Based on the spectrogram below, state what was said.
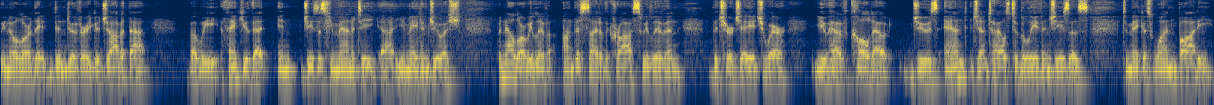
We know, Lord, they didn't do a very good job at that, but we thank you that in Jesus' humanity, uh, you made him Jewish. But now, Lord, we live on this side of the cross. We live in the church age where you have called out Jews and Gentiles to believe in Jesus to make us one body,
